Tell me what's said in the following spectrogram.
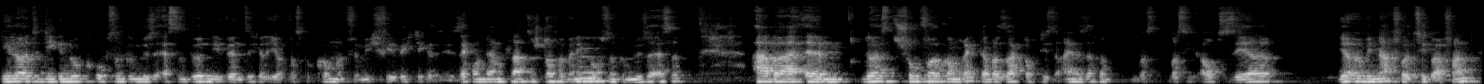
die Leute, die genug Obst und Gemüse essen würden, die werden sicherlich auch was bekommen. Und für mich viel wichtiger sind die sekundären Pflanzenstoffe, wenn ich mhm. Obst und Gemüse esse. Aber ähm, du hast schon vollkommen recht, aber sag doch diese eine Sache, was, was ich auch sehr ja, irgendwie nachvollziehbar fand,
